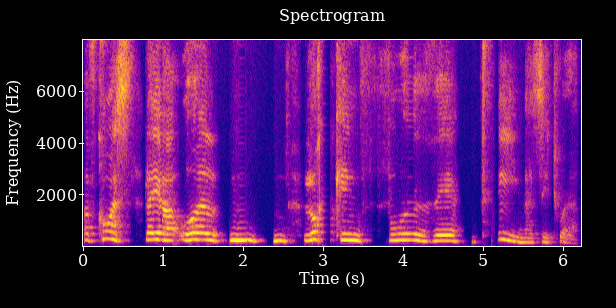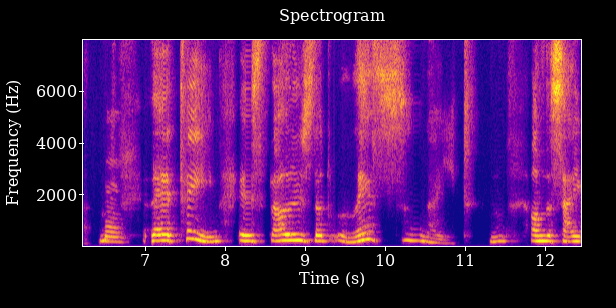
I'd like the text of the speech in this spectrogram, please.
of course, they are all looking for their team, as it were. Mm. Their team is those that resonate on the same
